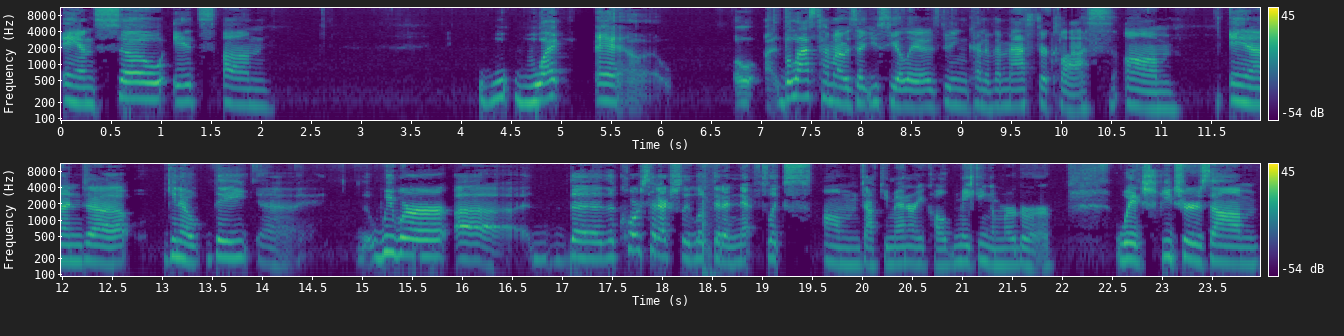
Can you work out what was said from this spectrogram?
and so it's um w- what uh, oh, the last time i was at ucla i was doing kind of a master class um and uh you know they uh we were uh the the course had actually looked at a netflix um documentary called making a murderer which features um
